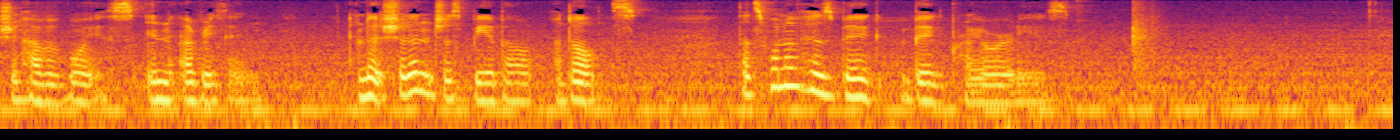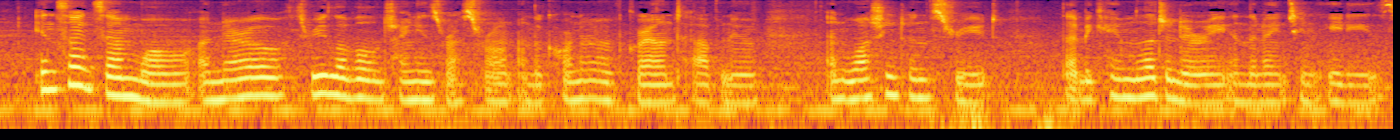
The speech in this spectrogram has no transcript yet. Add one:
should have a voice in everything, and it shouldn't just be about adults. That's one of his big, big priorities. Inside Sam Samwo, a narrow, three level Chinese restaurant on the corner of Grant Avenue and Washington Street that became legendary in the 1980s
